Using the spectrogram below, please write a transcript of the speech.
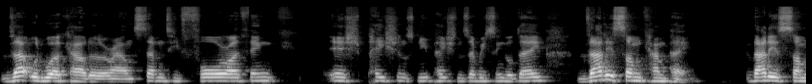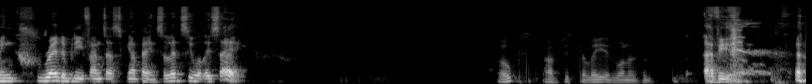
That would work out at around seventy-four, I think, ish patients, new patients every single day. That is some campaign that is some incredibly fantastic campaign. So let's see what they say. Oops, I've just deleted one of them. Have you?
